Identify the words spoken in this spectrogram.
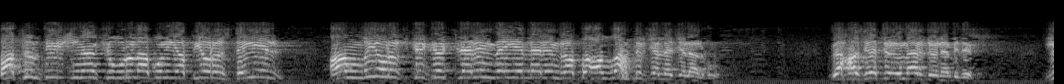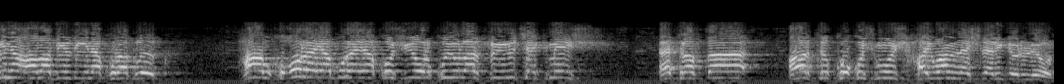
Batıl bir inanç uğruna bunu yapıyoruz değil. Anlıyoruz ki göklerin ve yerlerin Rabbi Allah'tır Celle Celaluhu. Ve Hazreti Ömer dönemidir. Yine alabildi yine kuraklık. Halk oraya buraya koşuyor, kuyular suyunu çekmiş. Etrafta artık kokuşmuş hayvan leşleri görülüyor.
